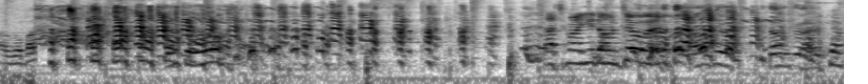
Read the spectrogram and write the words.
A robot. That's why you don't do it. Don't do it. Don't do it.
